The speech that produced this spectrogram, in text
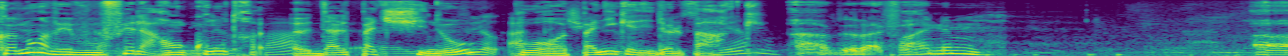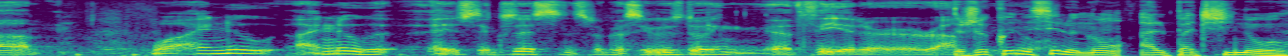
Comment avez-vous fait la rencontre euh, d'Al Pacino pour Panic at Needle Park? Je connaissais le nom Al Pacino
